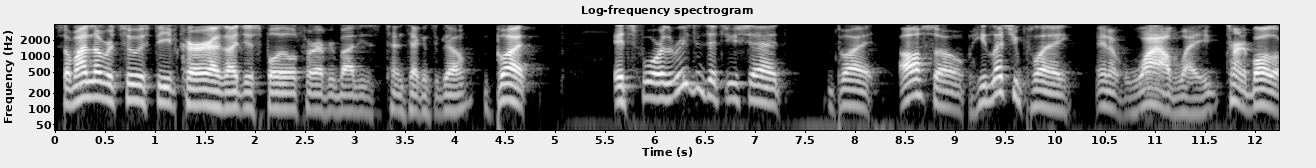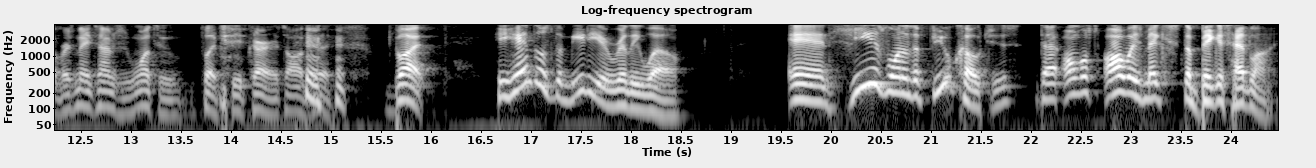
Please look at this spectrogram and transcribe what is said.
So my number two is Steve Kerr, as I just spoiled for everybody just ten seconds ago. But it's for the reasons that you said. But also, he lets you play in a wild way. You turn the ball over as many times as you want to. Play for Steve Kerr, it's all good. but he handles the media really well, and he's one of the few coaches that almost always makes the biggest headline.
